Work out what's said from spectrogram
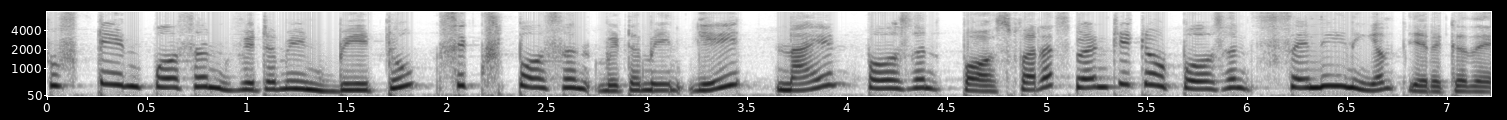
15% percent vitamin B two six percent vitamin A nine percent phosphorus twenty two percent selenium இருக்குது.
